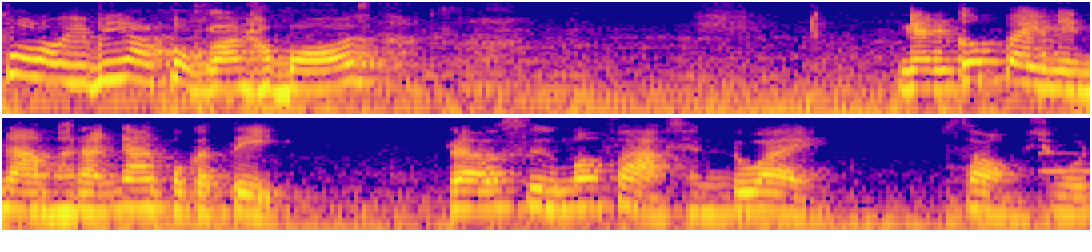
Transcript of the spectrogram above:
พวกเรายังไม่อยากตกงานค่ะบอส งั้นก็ไปในนามพนักงานปกติ แล้วซื้อมาฝากฉันด้วยสองชุด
